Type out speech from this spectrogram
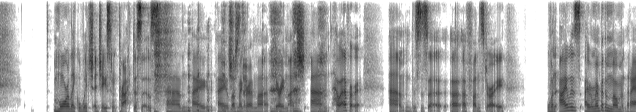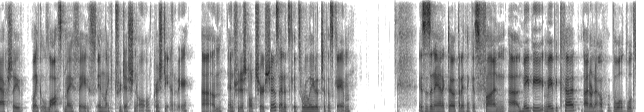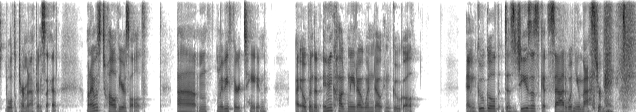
more like witch adjacent practices. Um, I I love my grandma very much. Um, however, um, this is a, a a fun story. When I was, I remember the moment that I actually like lost my faith in like traditional Christianity um, and traditional churches, and it's it's related to this game. This is an anecdote that I think is fun. Uh, maybe maybe cut. I don't know. We'll we'll we'll determine after I say it. When I was 12 years old, um, maybe 13, I opened an incognito window in Google and Googled, "Does Jesus get sad when you masturbate?"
